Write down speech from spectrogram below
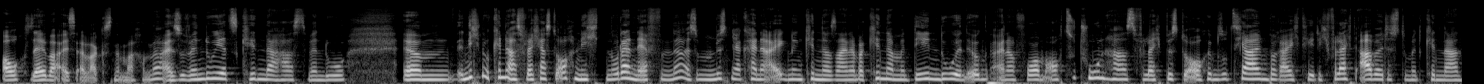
auch selber als Erwachsene machen. Ne? Also wenn du jetzt Kinder hast, wenn du ähm, nicht nur Kinder hast, vielleicht hast du auch Nichten oder Neffen. Ne? Also müssen ja keine eigenen Kinder sein, aber Kinder, mit denen du in irgendeiner Form auch zu tun hast. Vielleicht bist du auch im sozialen Bereich tätig, vielleicht arbeitest du mit Kindern.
